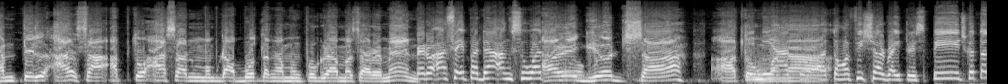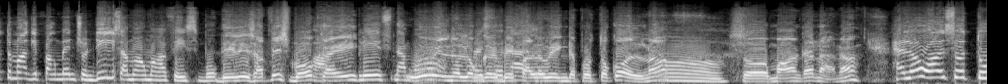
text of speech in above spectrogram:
until asa up to asan mo daabot lang among programa sa Remen. Pero asa ipada ang suwat Are gyud sa atong Kini mga ato, atong official writers page. Kato ato mga gipang mention dili sa mga mga Facebook. dili sa Facebook Ah, kay please na we will no longer be personal. following the protocol, no? Oh. So, mga kana, no? Hello also to,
